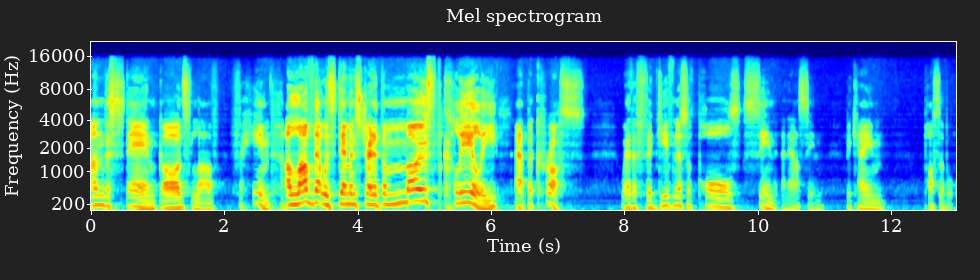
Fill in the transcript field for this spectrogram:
understand God's love for him. A love that was demonstrated the most clearly at the cross, where the forgiveness of Paul's sin and our sin became possible.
